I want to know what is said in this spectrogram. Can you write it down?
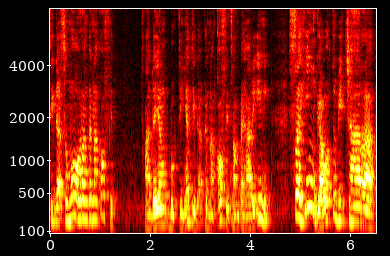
tidak semua orang kena COVID. Ada yang buktinya tidak kena COVID sampai hari ini. Sehingga waktu bicara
